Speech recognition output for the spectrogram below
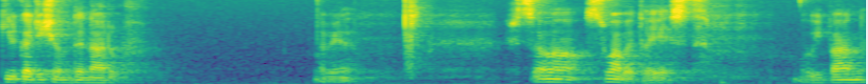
kilkadziesiąt denarów. No wie, co, słabe to jest. Mówi Pan,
